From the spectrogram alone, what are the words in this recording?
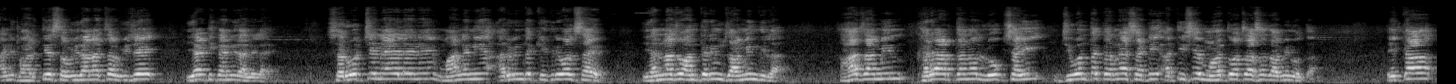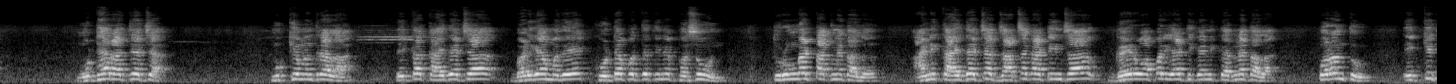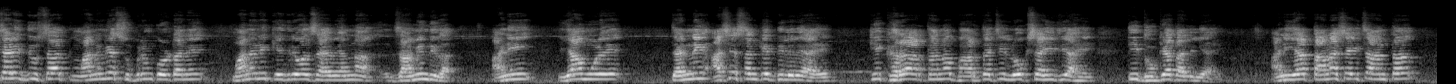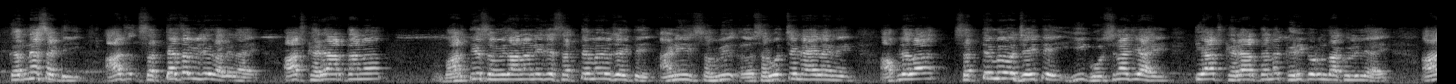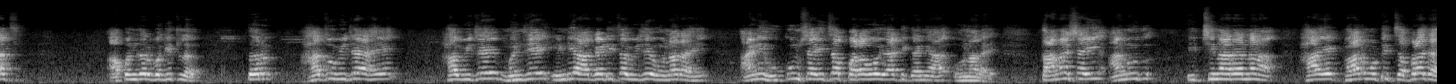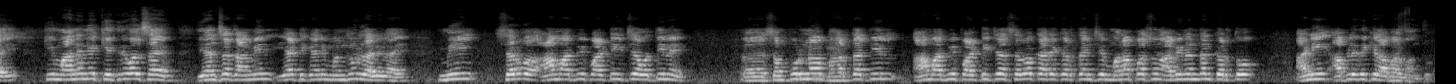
आणि भारतीय संविधानाचा विजय या ठिकाणी झालेला आहे. सर्वोच्च न्यायालयाने माननीय अरविंद केजरीवाल साहेब यांना जो अंतरिम जामीन दिला हा जामीन खऱ्या अर्थानं लोकशाही जिवंत करण्यासाठी अतिशय महत्त्वाचा असा जामीन होता. एका मोठ्या राज्याच्या मुख्यमंत्र्याला एका कायद्याच्या बडग्यामध्ये खोट्या पद्धतीने फसवून तुरुंगात टाकण्यात आलं आणि कायद्याच्या जाचकाठींचा गैरवापर या ठिकाणी करण्यात आला. परंतु एक्केचाळीस दिवसात माननीय सुप्रीम कोर्टाने माननीय केजरीवाल साहेब यांना जामीन दिला. आणि यामुळे त्यांनी असे संकेत दिलेले आहे की खऱ्या अर्थानं भारताची लोकशाही जी आहे ती धोक्यात आलेली आहे. आणि या तानाशाहीचा अंत करण्यासाठी आज सत्याचा विजय झालेला आहे. आज खऱ्या अर्थानं भारतीय संविधानाने जे सत्यमेव जयते आणि संवि सर्वोच्च न्यायालयाने आपल्याला सत्यमेव जयते ही घोषणा जी आहे ती आज खऱ्या अर्थानं खरी करून दाखवलेली आहे. आज आपण जर बघितलं तर हा जो विजय आहे हा विजय म्हणजे इंडिया आघाडीचा विजय होणार आहे आणि हुकुमशाहीचा पराभव या ठिकाणी होणार आहे. तानाशाही आणू इच्छिणाऱ्यांना हा एक फार मोठी चपराक आहे की माननीय केजरीवाल साहेब यांचा जामीन या ठिकाणी मंजूर झालेला आहे. मी सर्व आम आदमी पार्टीच्या वतीने संपूर्ण भारतातील आम आदमी पार्टीच्या सर्व कार्यकर्त्यांचे मनापासून अभिनंदन करतो आणि आपले देखील आभार मानतो.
